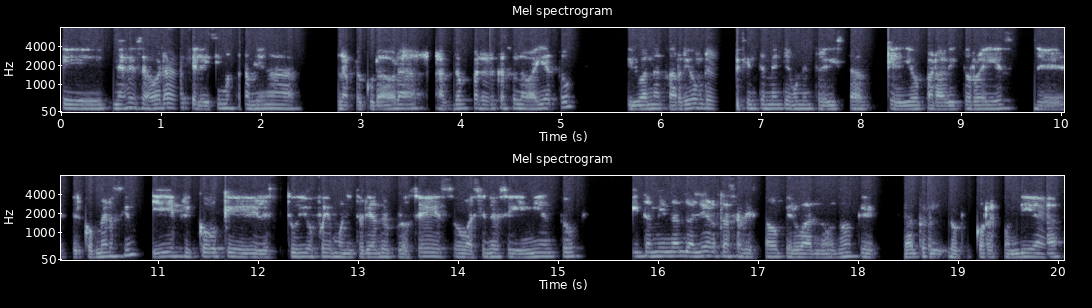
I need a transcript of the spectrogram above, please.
que me haces ahora, que le hicimos también a la procuradora ad hoc para el caso Lavallato, Silvana Carrión, recientemente en una entrevista que dio para Víctor Reyes, del Comercio y explicó que el estudio fue monitoreando el proceso, haciendo el seguimiento y también dando alertas al Estado peruano, ¿no? que lo que correspondía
